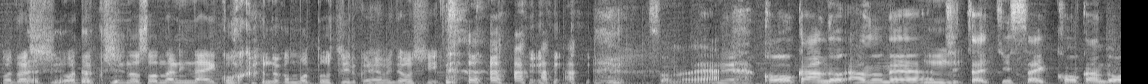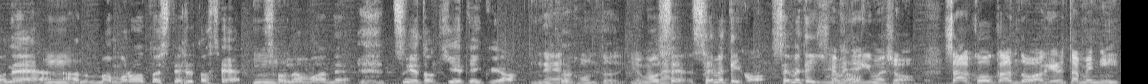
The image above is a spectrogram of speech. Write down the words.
私私のそんなにない好感度がもっと落ちるからやめてほしいそのねね好感度、あのね、うんちっちゃい小さい好感度をね、うんあの、守ろうとしてるとね、うん。そんなもんはね、つゆと消えていくよ。ね本当よもう攻めていこう。攻めていきましょう。攻めてい。きましょう。さあ好感度を上げるために、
